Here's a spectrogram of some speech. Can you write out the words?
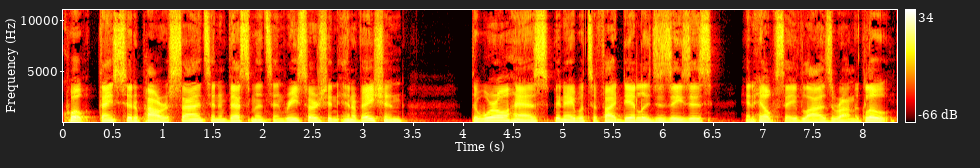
Quote, thanks to the power of science and investments in research and innovation, the world has been able to fight deadly diseases and help save lives around the globe.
